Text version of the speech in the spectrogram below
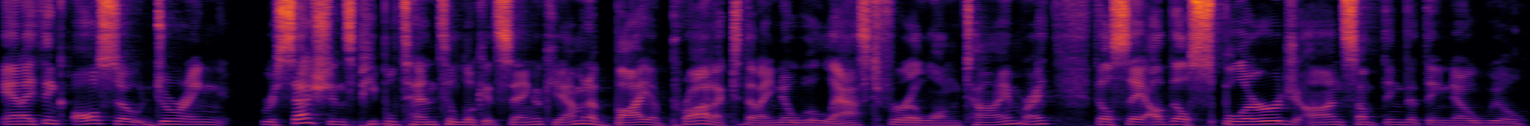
And I think also during recessions, people tend to look at saying, okay, I'm going to buy a product that I know will last for a long time, right? They'll say, oh, they'll splurge on something that they know will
